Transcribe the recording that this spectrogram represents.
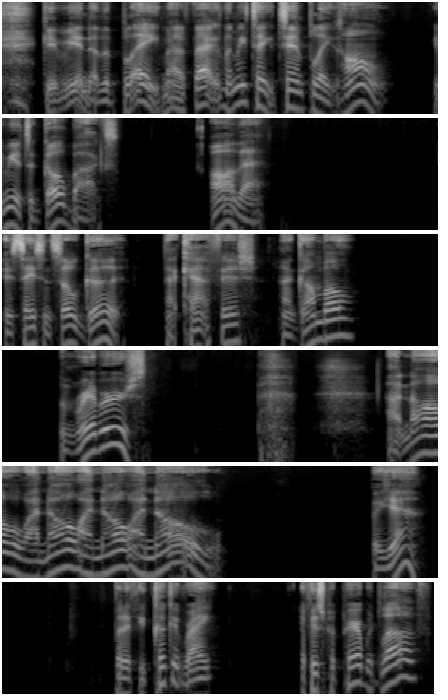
give me another plate. Matter of fact, let me take 10 plates home. Give me a to go box. All that. It's tasting so good. That catfish, that gumbo, them ribbers. I know, I know, I know, I know. But yeah. But if you cook it right, if it's prepared with love,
